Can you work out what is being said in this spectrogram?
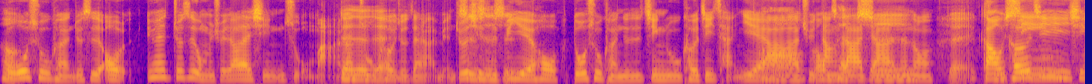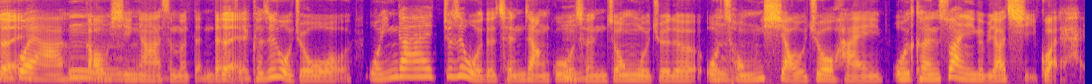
多数可能就是哦。因为就是我们学校在新竹嘛，那主课就在那边。就是其实毕业后，多数可能就是进入科技产业啊，去当大家那种对高科技新贵啊，很高薪啊什么等等。对。可是我觉得我我应该就是我的成长过程中，我觉得我从小就还我可能算一个比较奇怪孩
